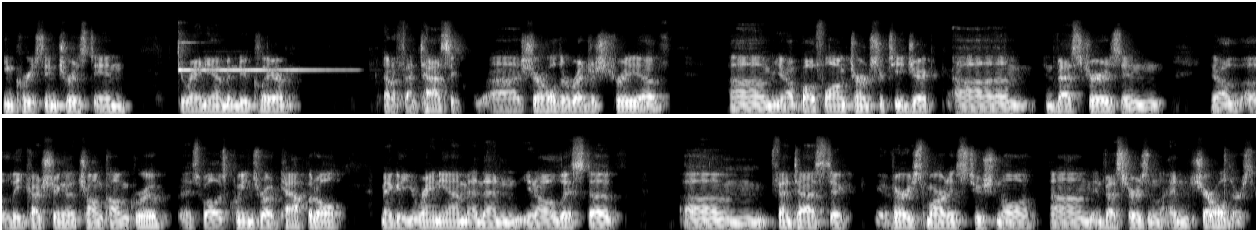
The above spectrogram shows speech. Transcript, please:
increased interest in uranium and nuclear. Got a fantastic uh, shareholder registry of um, you know both long-term strategic um, investors in you know Li Ka-shing and the Cheung Kong Group, as well as Queens Road Capital, Mega Uranium, and then you know a list of um, fantastic, very smart institutional um, investors and, and, shareholders.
